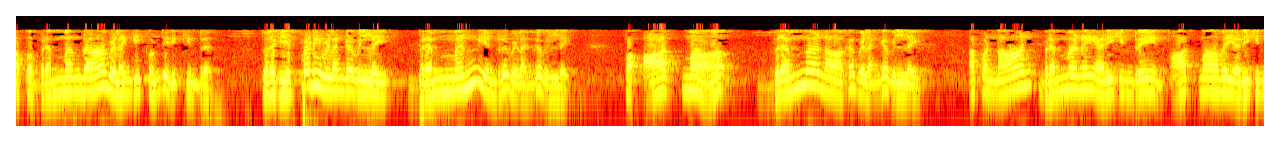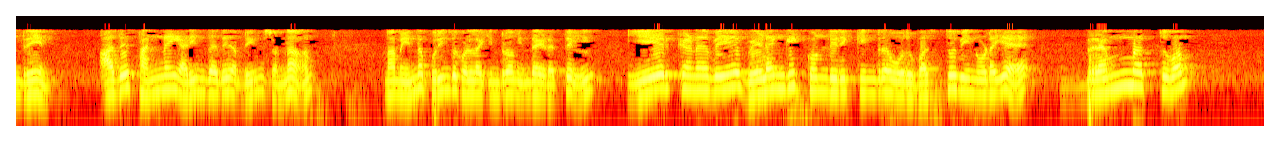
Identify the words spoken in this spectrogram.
அப்ப பிரம்மன் தான் விளங்கி கொண்டு இருக்கின்றது பிறகு எப்படி விளங்கவில்லை? பிரம்மன் என்று விளங்கவில்லை. இப்ப ஆத்மா பிரம்மனாக விளங்கவில்லை. அப்ப நான் பிரம்மனை அறிகின்றேன் ஆத்மாவை அறிகின்றேன். அது தன்னை அறிந்தது அப்படின்னு சொன்னா நாம என்ன புரிந்து கொள்ளுகின்றோம் இந்த இடத்தில்? ஏற்கனவே விளங்கி கொண்டிருக்கின்ற ஒரு வஸ்துவினுடைய பிரம்மத்துவம்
